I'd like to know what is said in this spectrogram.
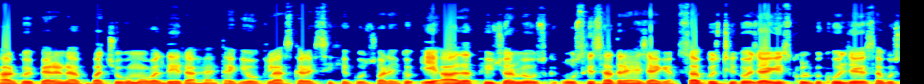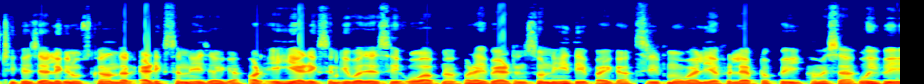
हर कोई पेरेंट अब बच्चों को मोबाइल दे रहा है ताकि वो क्लास करे सीखे कुछ पढ़े। तो ये आदत फ्यूचर में उस, उसके साथ रह जाएगा। सब कुछ ठीक हो जाएगा स्कूल भी खुल जाएगा सब कुछ ठीक हो जाएगा लेकिन उसका अंदर एडिक्शन नहीं जाएगा। और यही एडिक्शन की वजह से वो अपना पढ़ाई पे अटेंशन नहीं दे पाएगा सिर्फ़ मोबाइल या फिर लैपटॉप पे ही। हमेशा वही पे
